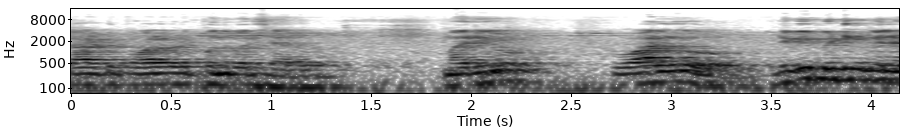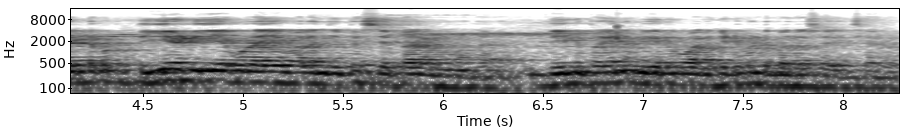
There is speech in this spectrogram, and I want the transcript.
కార్డు కార్డు పొందుపరిచారు. మరియు వాళ్ళు రివ్యూ మీటింగ్కి వెళ్ళేటప్పుడు టీఏడిఏ కూడా ఇవ్వాలని చెప్పేసి చెప్పారనమాట దీనిపైన మీరు వాళ్ళకి ఎటువంటి భరోసా ఇచ్చారు?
